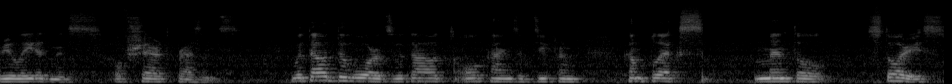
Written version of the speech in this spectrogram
relatedness of shared presence. Without the words, without all kinds of different complex mental stories,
